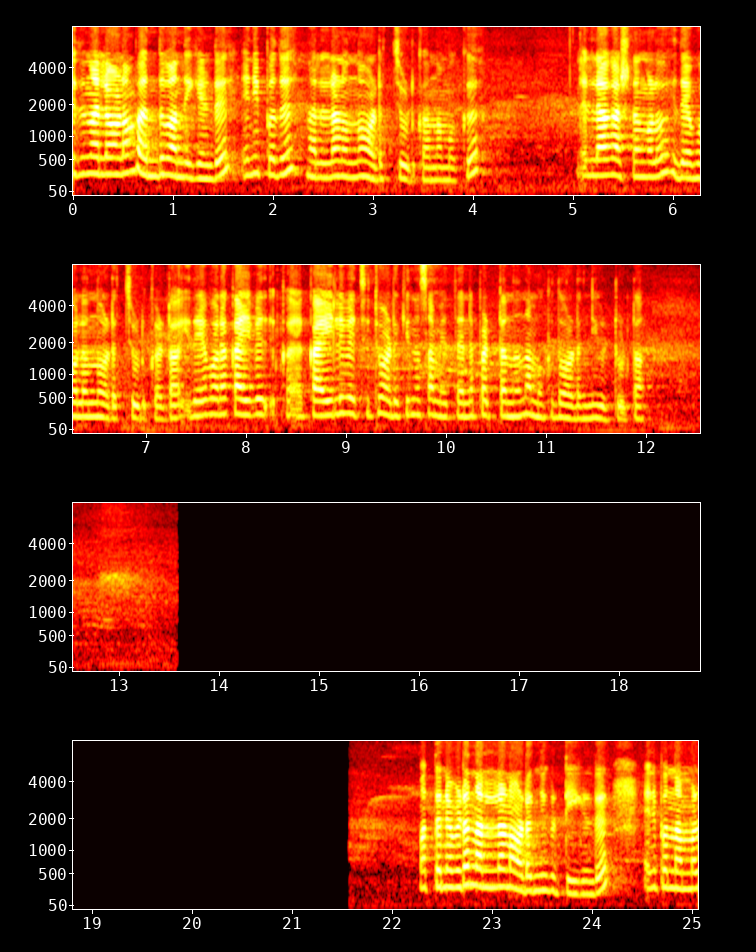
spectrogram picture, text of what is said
ഇത് നല്ലോണം വെന്ത് വന്നിട്ടുണ്ട്. ഇനിയിപ്പോൾ ഇത് നല്ലോണം ഒന്ന് ഉടച്ചു കൊടുക്കാം നമുക്ക്. എല്ലാ കഷ്ണങ്ങളും ഇതേപോലെ ഒന്ന് ഉടച്ചു കൊടുക്കാം കേട്ടോ ഇതേപോലെ കൈ കയ്യിൽ വെച്ചിട്ട് ഉടയ്ക്കുന്ന സമയത്ത് തന്നെ പെട്ടെന്ന് നമുക്കിത് ഉടഞ്ഞ് കിട്ടും കേട്ടോ മത്തനിവിടെ നല്ലോണം ഉടഞ്ഞ് കിട്ടിയിട്ടുണ്ട്. ഇനിയിപ്പം നമ്മൾ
